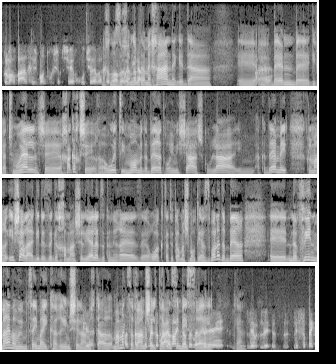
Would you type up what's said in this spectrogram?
כלומר באה על חשבון תחושת השייכות שלהם לחברה במדינה. אנחנו זוכרים גם את המחאה נגד ה... הבן בגבעת שמואל, שאחר כך כשראו את אמו מדברת, רואים אישה שקולה, עם אקדמית, כלומר אי אפשר להגיד איזה גחמה של ילד, זה כנראה, זה אירוע קצת יותר משמעותי. אז בואו נדבר, נבין מהם הממצאים העיקריים של המחקר, מה מצבם של טרנסים בישראל. כן. לספק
